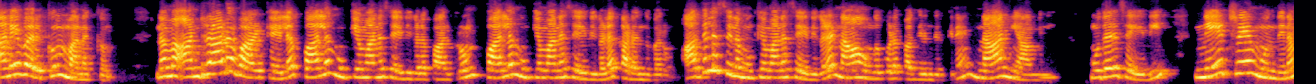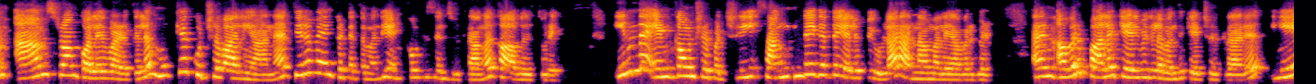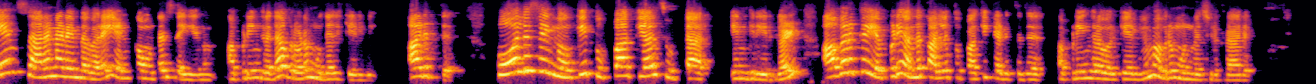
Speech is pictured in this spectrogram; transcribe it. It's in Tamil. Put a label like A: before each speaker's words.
A: அனைவருக்கும் வணக்கம். நம்ம அன்றாட வாழ்க்கையில பல முக்கியமான செய்திகளை பார்க்கிறோம். பல முக்கியமான செய்திகளை கடந்து வரும். அதுல சில முக்கியமான செய்திகளை நான் உங்க கூட பகிர்ந்திருக்கிறேன். நான் யாமினி. முதல் செய்தி நேற்றைய முன்தினம் ஆம்ஸ்ட்ராங் கொலை வழக்குல முக்கிய குற்றவாளியான திருவேங்கட்டத்தை வந்து என்கவுண்டர் செஞ்சிருக்காங்க காவல்துறை. இந்த என்கவுண்டர் பற்றி சந்தேகத்தை எழுப்பியுள்ளார் அண்ணாமலை அவர்கள். அண்ட் அவர் பல கேள்விகளை வந்து கேட்டிருக்கிறாரு. ஏன் சரணடைந்தவரை என்கவுண்டர் செய்யணும் அப்படிங்கறது அவரோட முதல் கேள்வி. அடுத்து போலீஸை நோக்கி துப்பாக்கியால் சுட்டார் என்கிறீர்கள். அவருக்கு எப்படி அந்த கள்ள துப்பாக்கி கிடைத்தது? அப்படிங்கிற ஒரு கேள்வியும் அவரு முன் வச்சிருக்கிறாரு.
